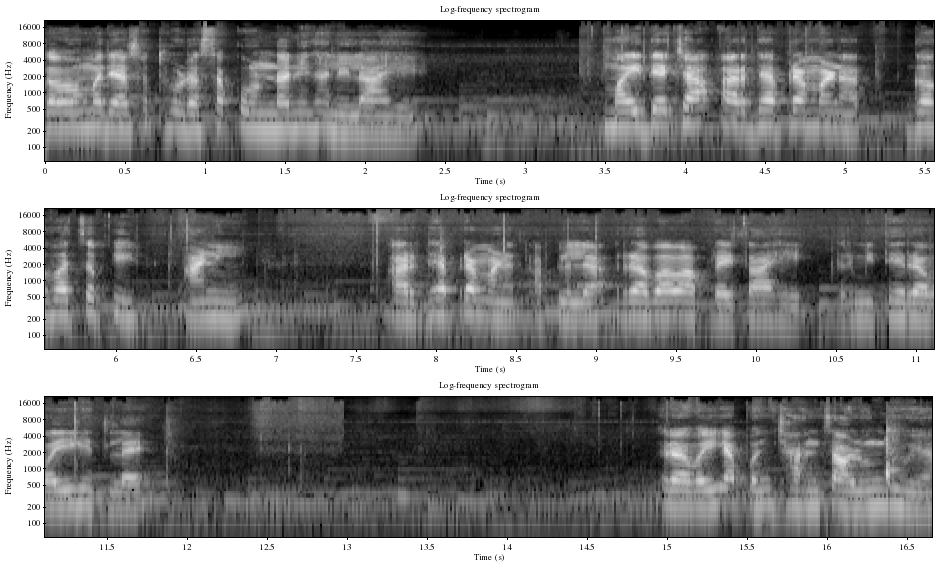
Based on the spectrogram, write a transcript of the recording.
गव्हामध्ये असा थोडासा कोंडा निघालेला आहे. मैद्याच्या अर्ध्या प्रमाणात गव्हाचं पीठ आणि अर्ध्या प्रमाणात आपल्याला रवा वापरायचा आहे. तर मी इथे रवाही घेतलाय. रवई आपण छान चाळून घेऊया.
